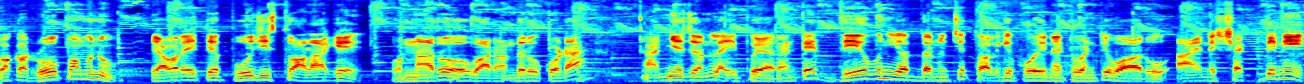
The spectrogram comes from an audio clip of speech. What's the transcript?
ఒక రూపమును ఎవరైతే పూజిస్తూ అలాగే ఉన్నారో వారందరూ కూడా అన్యజనులు అయిపోయారు. అంటే దేవుని యొద్ద నుంచి తొలగిపోయినటువంటి వారు. ఆయన శక్తిని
